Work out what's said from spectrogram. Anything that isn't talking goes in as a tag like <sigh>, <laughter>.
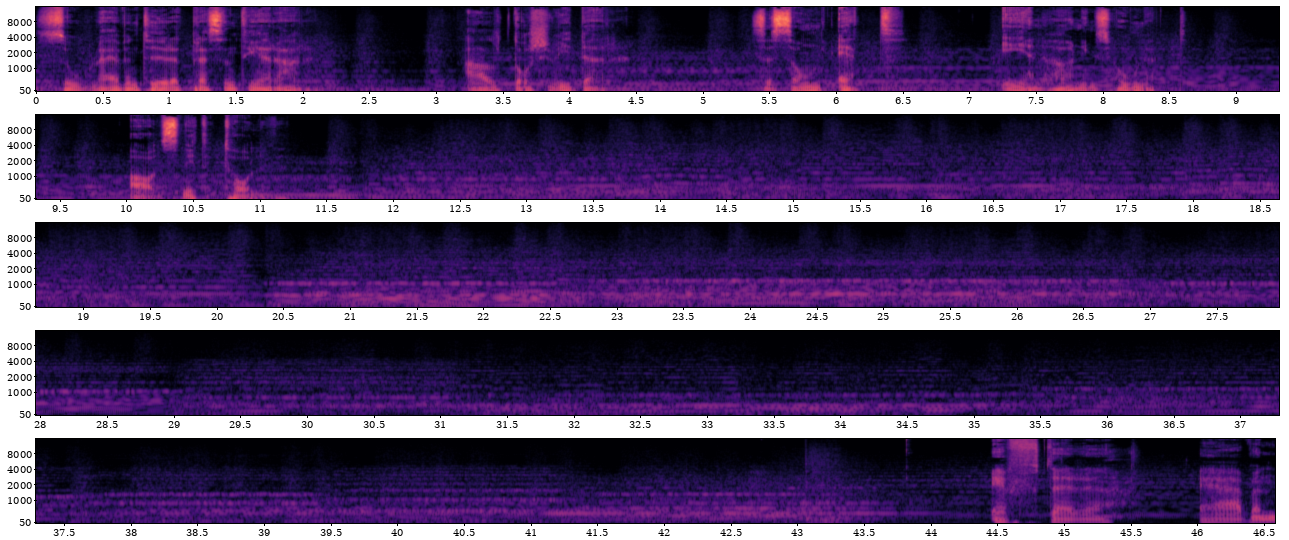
Soläventyret presenterar Altors vidder. Säsong 1 Enhörningshornet. Avsnitt 12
